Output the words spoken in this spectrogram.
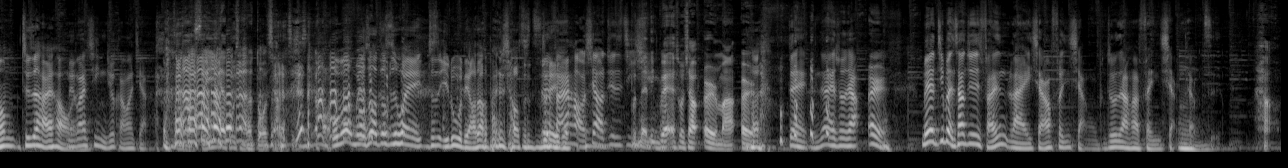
嗯，其实还好，没关系，你就赶快讲。随意的故事有多长？我们我们有时候就是会就是一路聊到半小时之类的。反正好笑就是继续。不能领队爱说笑二吗？二 对，领队爱说笑二没有，基本上就是反正来想要分享，我们就让他分享这样子。嗯、好。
